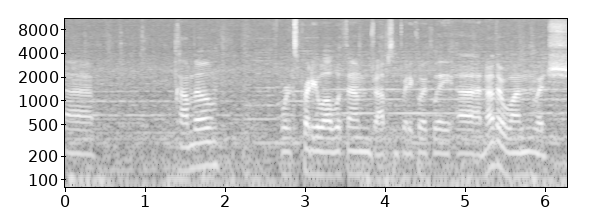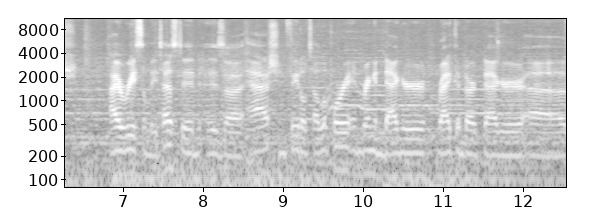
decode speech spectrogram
uh, combo works pretty well with them, drops them pretty quickly. Uh, another one, which I recently tested is uh, Ash and Fatal Teleport and bring a dagger, Rakta Dark Dagger, uh,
